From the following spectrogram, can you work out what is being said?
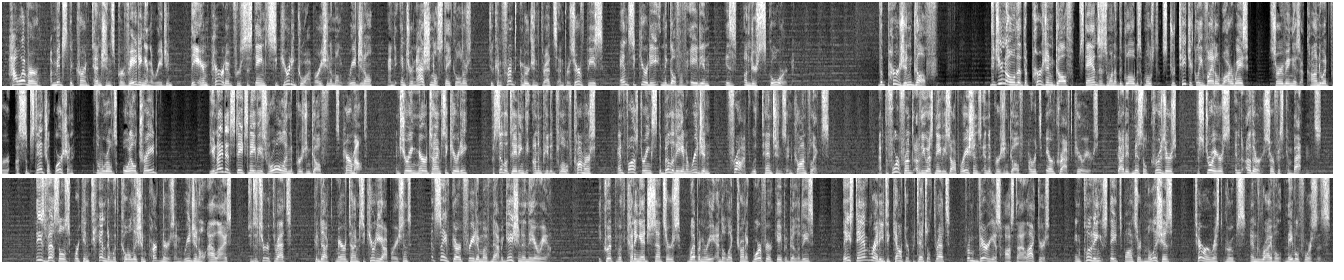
However, amidst the current tensions pervading in the region, the imperative for sustained security cooperation among regional and international stakeholders to confront emergent threats and preserve peace and security in the Gulf of Aden is underscored. The Persian Gulf. Did you know that the Persian Gulf stands as one of the globe's most strategically vital waterways, serving as a conduit for a substantial portion of the world's oil trade? The United States Navy's role in the Persian Gulf is paramount, ensuring maritime security, facilitating the unimpeded flow of commerce, and fostering stability in a region fraught with tensions and conflicts. At the forefront of the U.S. Navy's operations in the Persian Gulf are its aircraft carriers, guided missile cruisers, destroyers, and other surface combatants. These vessels work in tandem with coalition partners and regional allies to deter threats, conduct maritime security operations, and safeguard freedom of navigation in the area. Equipped with cutting edge sensors, weaponry, and electronic warfare capabilities, they stand ready to counter potential threats from various hostile actors, including state sponsored militias, terrorist groups, and rival naval forces.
